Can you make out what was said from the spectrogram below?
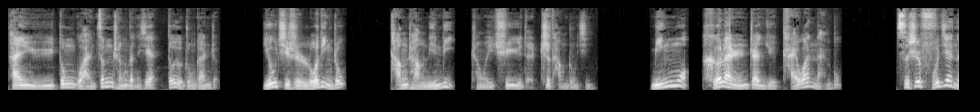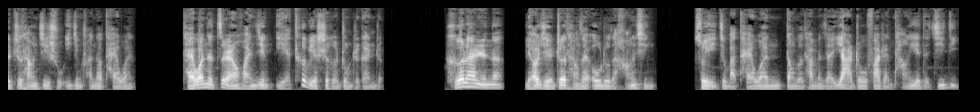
番禺、东莞、增城等县都有种甘蔗，尤其是罗定州，糖厂林立，成为区域的制糖中心。明末，荷兰人占据台湾南部，此时福建的制糖技术已经传到台湾。台湾的自然环境也特别适合种植甘蔗。荷兰人呢了解蔗糖在欧洲的行情，所以就把台湾当做他们在亚洲发展糖业的基地。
